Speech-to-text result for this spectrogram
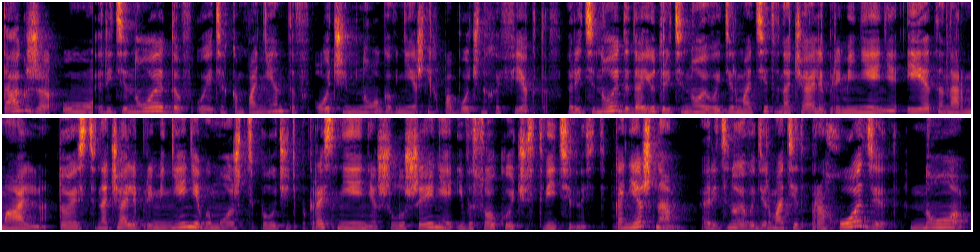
Также у ретиноидов, у этих компонентов очень много внешних побочных эффектов. Ретиноиды дают ретиноевый дерматит в начале применения, и это нормально. То есть в начале применения вы можете получить покраснение, шелушение и высокую чувствительность. Конечно, ретиноевый дерматит проходит, но,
